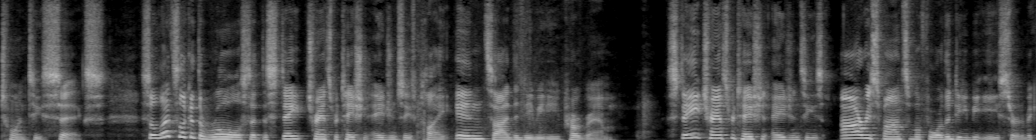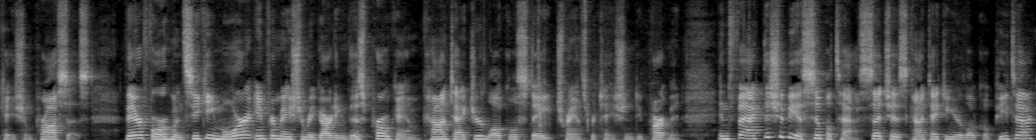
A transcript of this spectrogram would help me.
26. So let's look at the roles that the state transportation agencies play inside the DBE program. State transportation agencies are responsible for the DBE certification process. Therefore, when seeking more information regarding this program, contact your local state transportation department. In fact, this should be a simple task, such as contacting your local PTAC,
